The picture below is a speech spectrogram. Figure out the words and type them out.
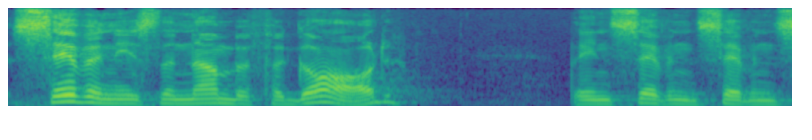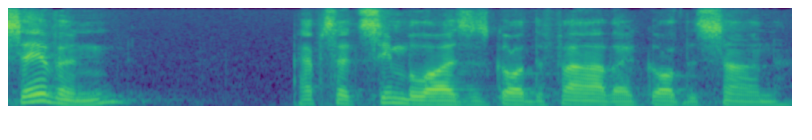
seven is the number for God, then 777, perhaps that symbolises God the Father, God the Son,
